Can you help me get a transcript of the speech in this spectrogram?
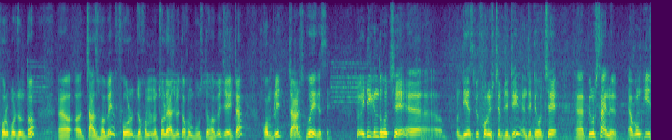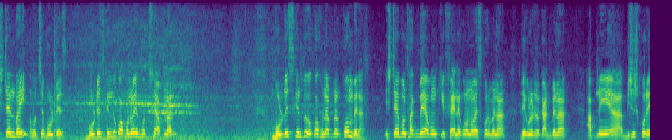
ফোর পর্যন্ত। চার্জ হবে। ফোর যখন চলে আসবে তখন বুঝতে হবে যে এটা কমপ্লিট চার্জ হয়ে গেছে। তো এটি কিন্তু হচ্ছে ডিএসপি ফোর স্টেপ যেটি যেটি হচ্ছে পিওর সাইন ওয়েভ এবং কি স্ট্যান্ড বাই হচ্ছে ভোল্টেজ ভোল্টেজ কিন্তু কখনোই হচ্ছে আপনার ভোল্টেজ কিন্তু কখনো আপনার কমবে না। স্টেবল থাকবে এবং কি ফ্যানে কোনো নয়েজ করবে না রেগুলেটর কাটবে না। আপনি বিশেষ করে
